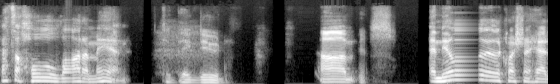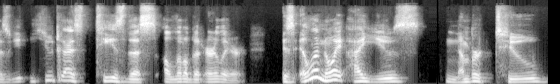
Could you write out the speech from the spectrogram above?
that's a whole lot of man. It's a big dude. Um, Yes. and the other question I had is you, you guys teased this a little bit earlier. Is Illinois IU's number two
